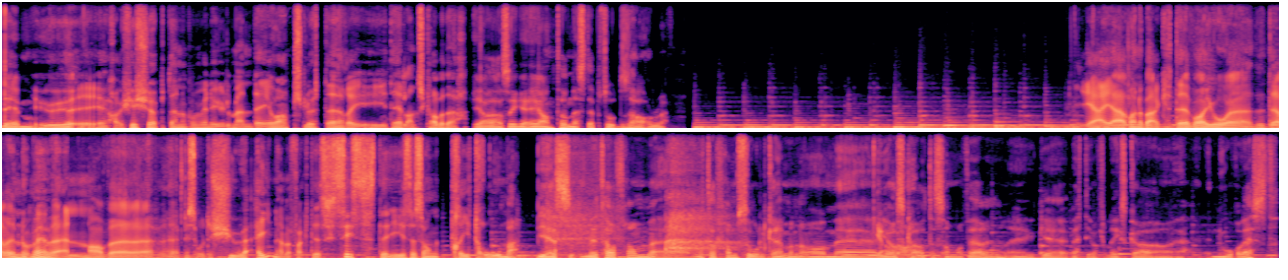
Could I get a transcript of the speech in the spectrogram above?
Jeg har ikke kjøpt denne på vinyl, men det er jo absolutt der i, i det landskapet der. Ja, altså, jeg, jeg antar neste episode så har du det. Ja, ja, Rønneberg. Det var jo eh, Det er noe med enden av eh, episode 21, er vi faktisk. Siste i sesong tre, tror vi. Yes, vi tar fram, eh, vi tar fram solkremen, og vi Ja. gjør oss klare til sommerferie. Jeg vet i hvert fall jeg skal nord og vest,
